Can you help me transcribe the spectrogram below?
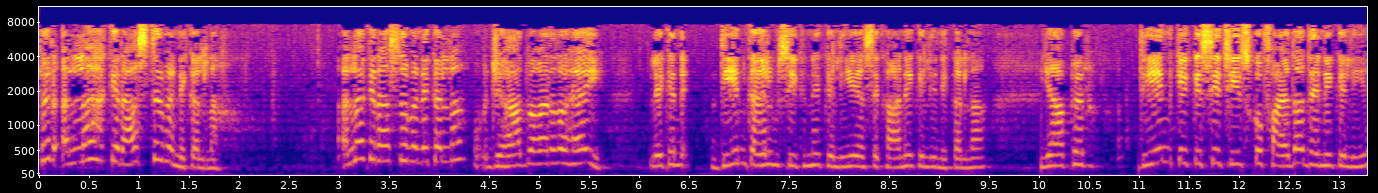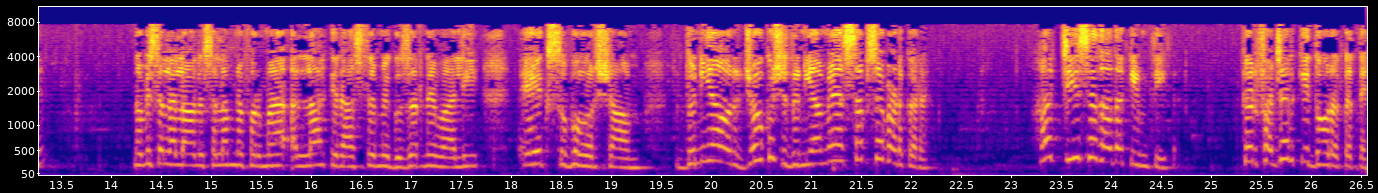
پھر اللہ کے راستے میں نکلنا۔ اللہ کے راستے میں نکلنا، جہاد وغیرہ تو ہے ہی، لیکن دین کا علم سیکھنے کے لیے سکھانے کے لیے نکلنا، یا پھر دین کے کسی چیز کو فائدہ دینے کے لیے نبی صلی اللہ علیہ وسلم نے فرمایا، اللہ کے راستے میں گزرنے والی ایک صبح اور شام، دنیا اور جو کچھ دنیا میں سب سے بڑھ کر ہے۔ ہر چیز سے زیادہ قیمتی ہے۔ پھر فجر کی دو رکتیں،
